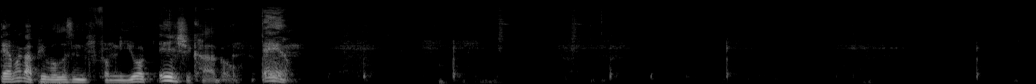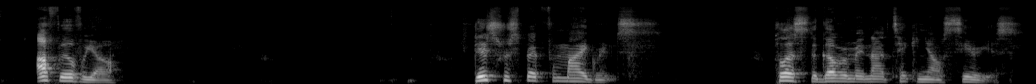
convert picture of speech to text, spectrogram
damn, I got people listening from New York and Chicago. Damn. I feel for y'all. Disrespect for migrants, plus the government not taking y'all serious.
